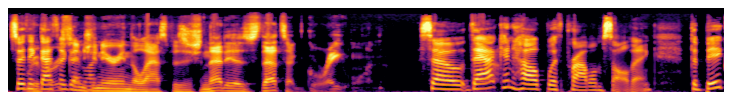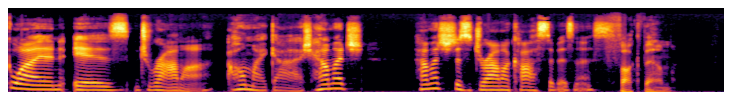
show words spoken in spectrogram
So I think Reverse that's a good engineering one. the last position. That is that's a great one. So that yeah. can help with problem solving. The big one is drama. Oh my gosh, how much how much does drama cost a business? Fuck them.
